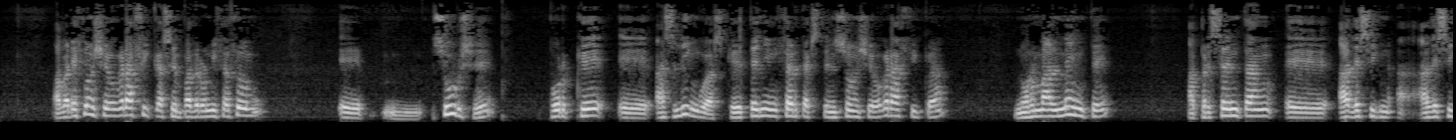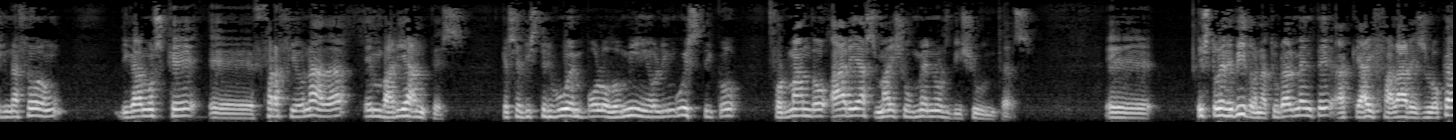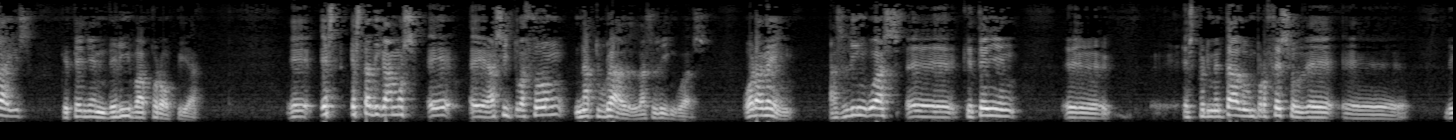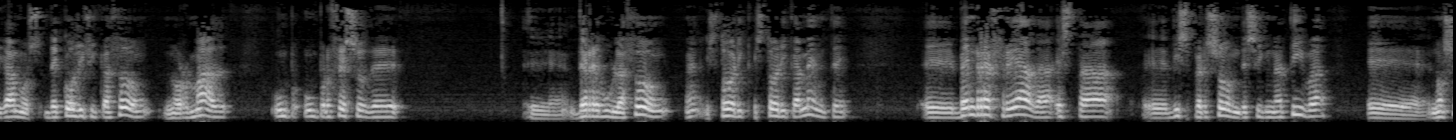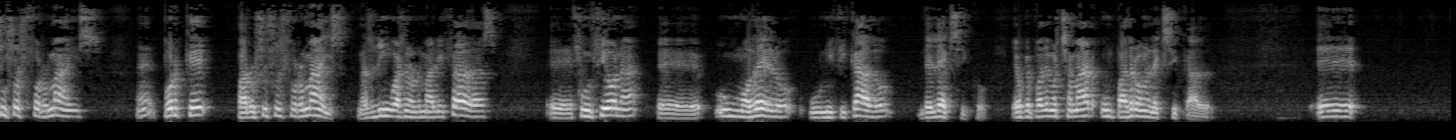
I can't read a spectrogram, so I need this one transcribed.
A variación xeográfica sen padronización eh, mm, surxe porque eh, as linguas que teñen certa extensión xeográfica normalmente apresentan eh, a, designa, a designación digamos que eh, fraccionada en variantes que se distribúen polo dominio lingüístico formando áreas máis ou menos dixuntas. Eh, isto é debido, naturalmente, a que hai falares locais que teñen deriva propia. Eh, esta, digamos, é, é a situación natural das linguas. Ora ben, as linguas eh, que teñen eh, experimentado un proceso de, eh, digamos, de codificación normal, un, un proceso de eh, de regulación eh, históric, históricamente eh, ben refreada esta eh, dispersión designativa eh, nos usos formais eh, porque para os usos formais nas linguas normalizadas eh, funciona eh, un modelo unificado de léxico, é o que podemos chamar un padrón lexical. Eh,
